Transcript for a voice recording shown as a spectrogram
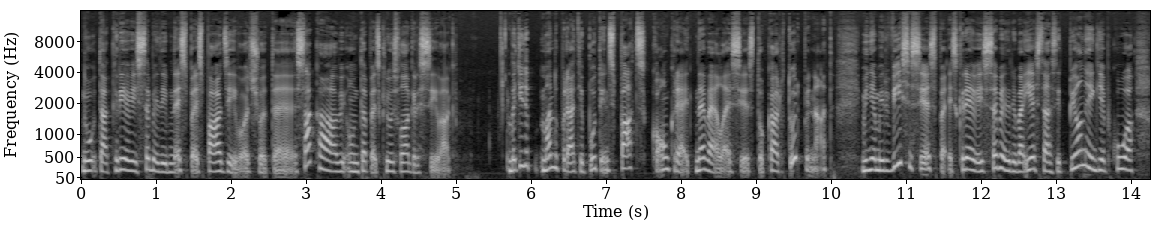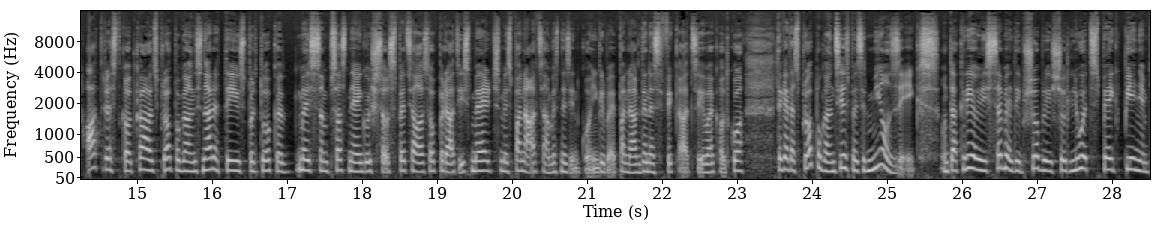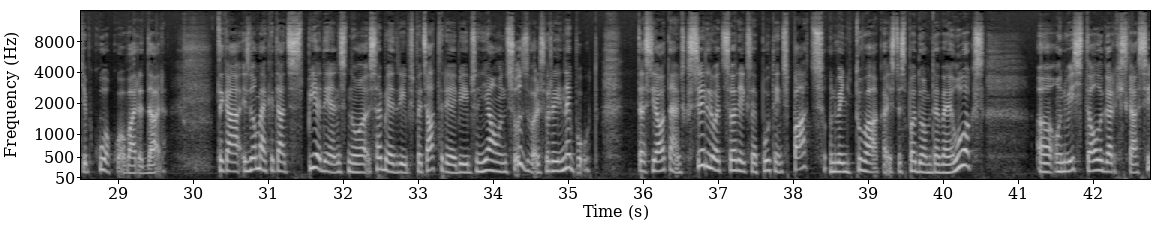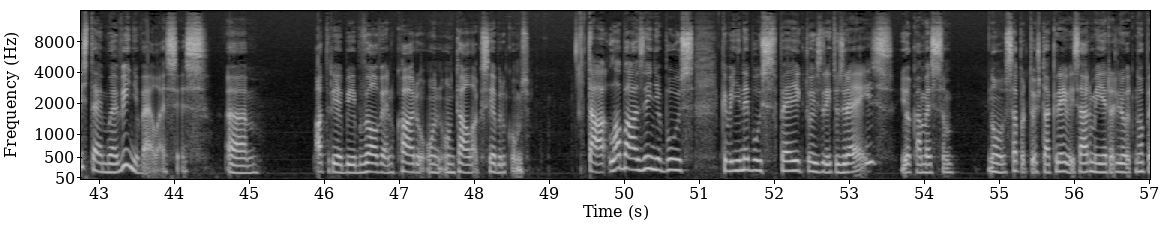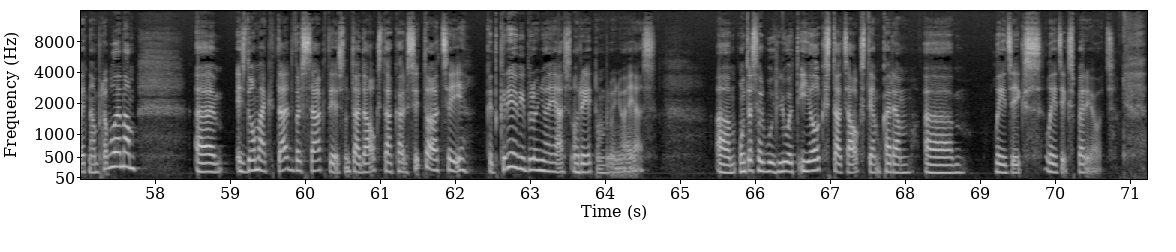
nu, tā Krievijas sabiedrība nespēs pārdzīvot šo sakāvi un tāpēc kļūs vēl agresīvāka. Bet, ja, manuprāt, ja Putins pats konkrēti nevēlēsies to karu turpināt, viņam ir visas iespējas Krievijas sabiedrībā iestāstīt pilnīgi jebko, atrast kaut kādus propagandas narratīvus par to, ka mēs esam sasnieguši savus speciālās operācijas mērķus, mēs panācām, es nezinu, ko viņi gribēja panākt, denasifikāciju vai kaut ko. Kā tās propagandas iespējas ir milzīgas, un tā Krievijas sabiedrība šobrīd ļoti spēj pieņemt jebko, ko vara dara. Kā, es domāju, ka tāds spiediens no sabiedrības pēc atriebības un jaunas uzvaras var arī nebūt. Tas jautājums, kas ir ļoti svarīgs, vai Putins pats un viņa tuvākais tas padomdevēja lokus uh, un visa tā oligarhiskā sistēma, vai viņi vēlēsies um, atriebību, vēl vienu karu un, un tālākus iebrukumus. Tā labā ziņa būs, ka viņi nebūs spējīgi to izdarīt uzreiz, jo, kā mēs esam nu, sapratuši, tā Krievijas armija ir ar ļoti nopietnām problēmām. Uh, Um, es domāju, ka tad var sākties tāda augstākā situācija, kad Krievija bruņojās un Rietumi bruņojās. Um, un tas var būt ļoti ilgs, tāds augstiem karam. Um, Līdzīgs, līdzīgs periods.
